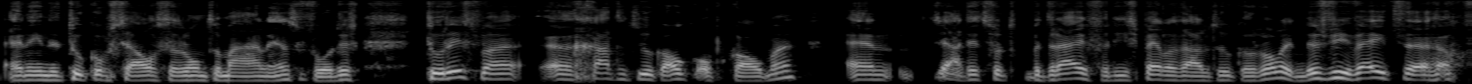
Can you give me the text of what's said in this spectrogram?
En in de toekomst zelfs rond de maan enzovoort. Dus toerisme uh, gaat natuurlijk ook opkomen. En ja, dit soort bedrijven die spelen daar natuurlijk een rol in. Dus wie weet uh, of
